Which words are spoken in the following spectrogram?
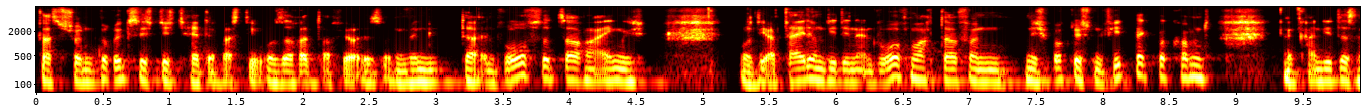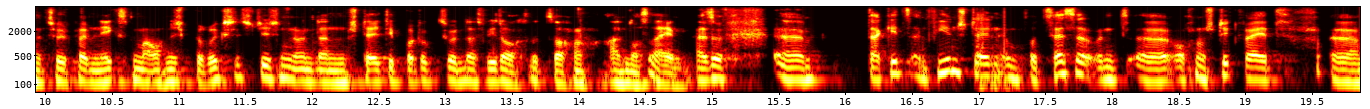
das schon berücksichtigt hätte, was die Ursache dafür ist. Und wenn der Entwurf sozusagen eigentlich oder die Abteilung, die den Entwurf macht, davon nicht wirklich ein Feedback bekommt, dann kann die das natürlich beim nächsten Mal auch nicht berücksichtigen und dann stellt die Produktion das wieder sozusagen anders ein. Also äh, da geht es an vielen Stellen um Prozesse und äh, auch ein Stück weit äh,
